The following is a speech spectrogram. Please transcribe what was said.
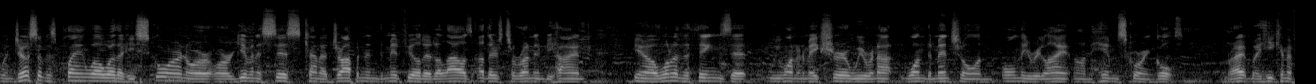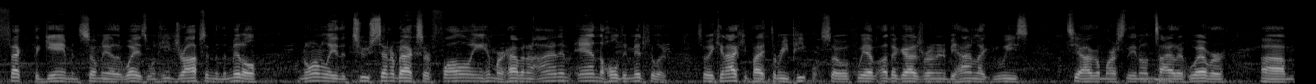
when Joseph is playing well, whether he's scoring or or giving assists, kind of dropping into the midfield, it allows others to run in behind you know, one of the things that we wanted to make sure we were not one dimensional and only reliant on him scoring goals, right? But he can affect the game in so many other ways. When he drops into the middle, normally the two center backs are following him or having an eye on him and the holding midfielder. So he can occupy three people. So if we have other guys running behind like Luis, Thiago, Marcelino, Tyler, whoever, um,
